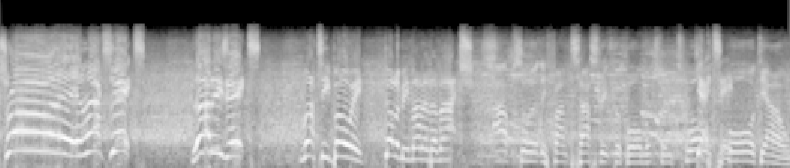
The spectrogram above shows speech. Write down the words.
Try! And that's it. That is it. Matty Bowen, got to be man of the match. Absolutely fantastic performance from Get 12-4 down.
